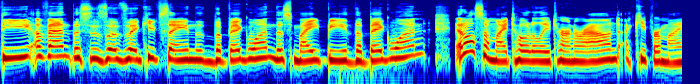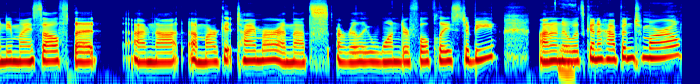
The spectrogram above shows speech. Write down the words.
the event. This is, as they keep saying, the, the big one. This might be the big one. It also might totally turn around. I keep reminding myself that I'm not a market timer, and that's a really wonderful place to be. I don't know what's going to happen tomorrow.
